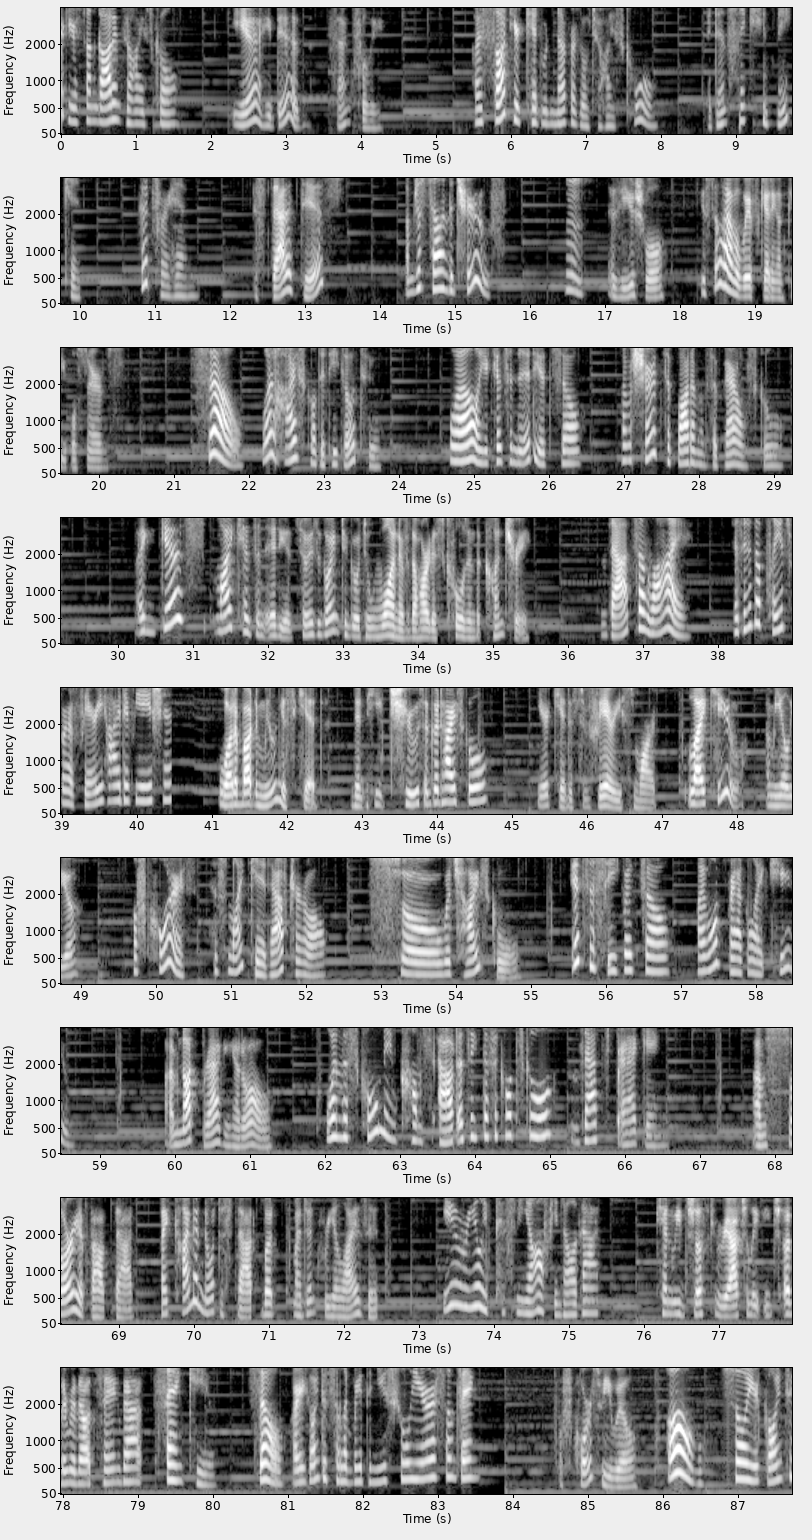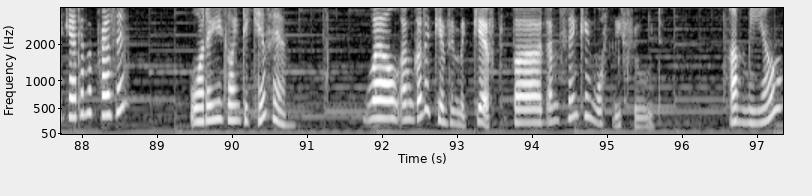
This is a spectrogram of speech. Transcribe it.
heard your son got into high school. Yeah, he did. Thankfully. I thought your kid would never go to high school. I didn't think he'd make it. Good for him. Is that a diss? I'm just telling the truth. Hmm, as usual. You still have a way of getting on people's nerves. So, what high school did he go to? Well, your kid's an idiot, so I'm sure it's a bottom of the barrel school. I guess my kid's an idiot, so he's going to go to one of the hardest schools in the country. That's a lie. Isn't it a place for a very high deviation? What about Amelia's kid? Didn't he choose a good high school? Your kid is very smart. Like you, Amelia. Of course. It's my kid after all. So, which high school? It's a secret though. I won't brag like you. I'm not bragging at all. When the school name comes out as a difficult school, that's bragging. I'm sorry about that. I kinda noticed that, but I didn't realize it. You really piss me off, you know that. Can we just congratulate each other without saying that? Thank you. So, are you going to celebrate the new school year or something? Of course we will. Oh, so you're going to get him a present? What are you going to give him? Well, I'm gonna give him a gift, but I'm thinking mostly food. A meal?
